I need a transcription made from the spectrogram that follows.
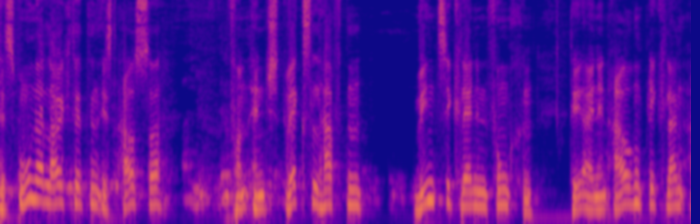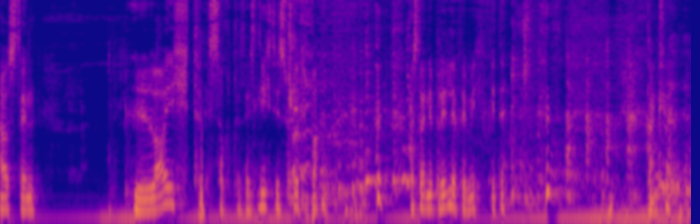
des Unerleuchteten ist außer von wechselhaften, winzig kleinen Funken, die einen Augenblick lang aus den Leucht... Das Licht ist furchtbar. Hast du eine Brille für mich, bitte? Danke.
